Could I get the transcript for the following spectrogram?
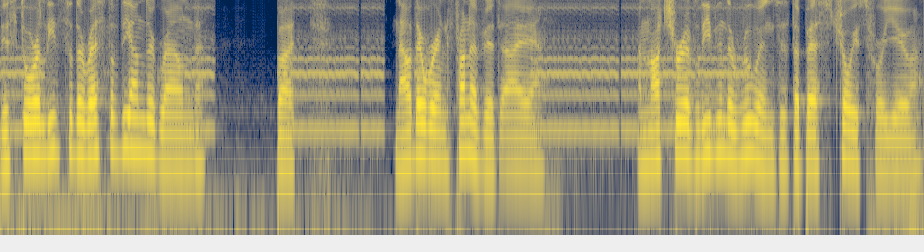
This door leads to the rest of the underground. But now that we're in front of it, I... I'm not sure if leaving the ruins is the best choice for you.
